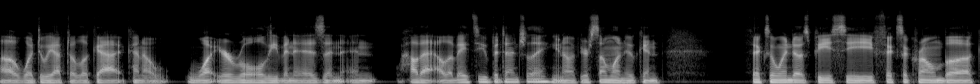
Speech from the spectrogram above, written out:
uh, what do we have to look at kind of what your role even is and and how that elevates you potentially you know if you're someone who can fix a windows pc fix a chromebook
